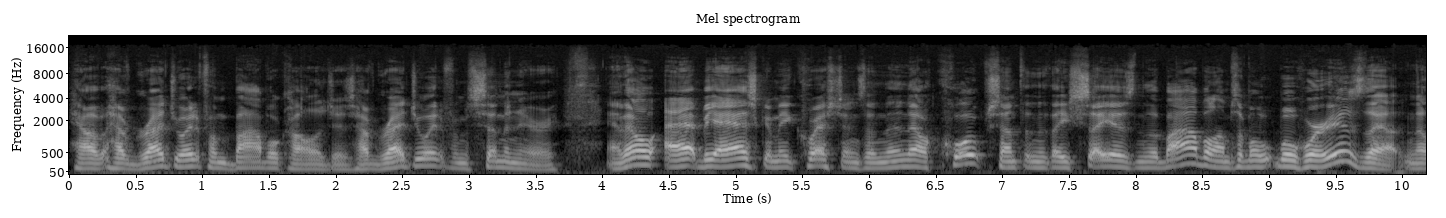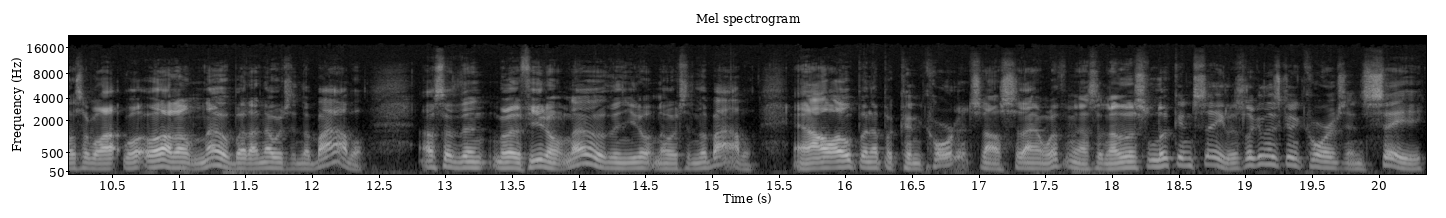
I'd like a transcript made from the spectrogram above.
have, have graduated from Bible colleges, have graduated from seminary, and they'll be asking me questions, and then they'll quote something that they say is in the Bible. I'm saying, well, well where is that? And they'll say, well I, well, I don't know, but I know it's in the Bible. I said, then, well, if you don't know, then you don't know it's in the Bible. And I'll open up a concordance and I'll sit down with them. And I said, now let's look and see. Let's look at this concordance and see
